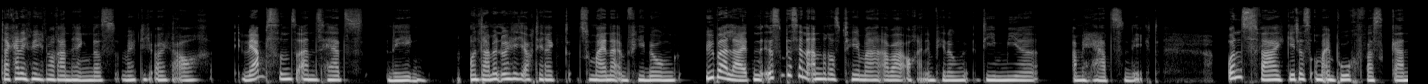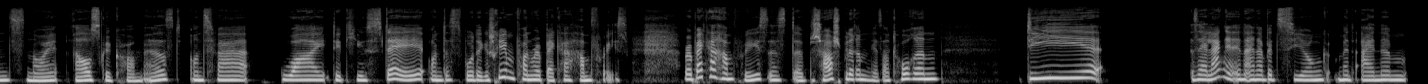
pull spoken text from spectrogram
Da kann ich mich nur ranhängen. Das möchte ich euch auch wärmstens ans Herz legen. Und damit möchte ich auch direkt zu meiner Empfehlung überleiten. Ist ein bisschen ein anderes Thema, aber auch eine Empfehlung, die mir am Herzen liegt. Und zwar geht es um ein Buch, was ganz neu rausgekommen ist. Und zwar Why Did You Stay? Und es wurde geschrieben von Rebecca Humphreys. Rebecca Humphreys ist äh, Schauspielerin, jetzt Autorin, die sehr lange in einer Beziehung mit einem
